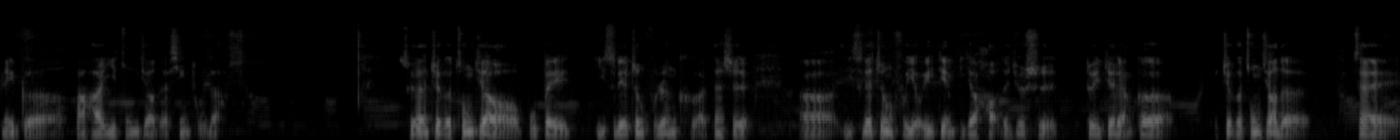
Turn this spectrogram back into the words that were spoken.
那个巴哈伊宗教的信徒的。虽然这个宗教不被以色列政府认可，但是，呃，以色列政府有一点比较好的就是对这两个这个宗教的在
